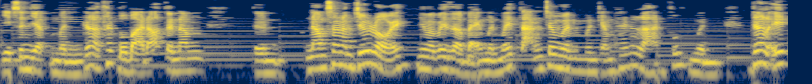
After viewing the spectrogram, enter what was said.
dịp sinh nhật. Mình rất là thích bộ bài đó từ năm từ năm sáu năm trước rồi nhưng mà bây giờ bạn mình mới tặng cho mình mình cảm thấy rất là hạnh phúc mình rất là ít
